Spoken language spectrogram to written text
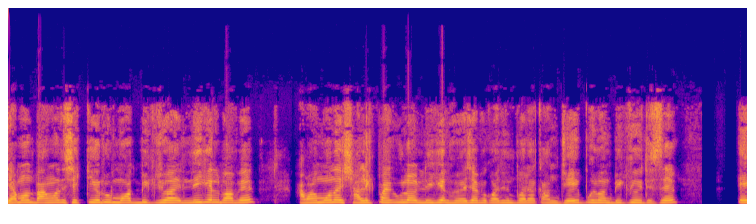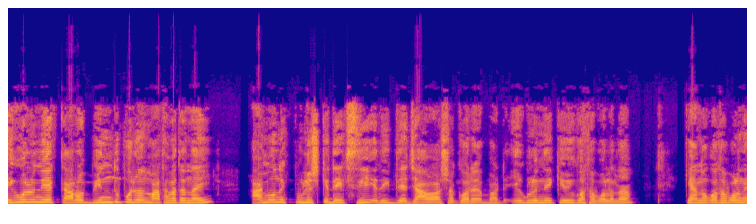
যেমন বাংলাদেশে কেরু মদ বিক্রি হয় লিগেল ভাবে আমার মনে হয় শালিক পাখিগুলো লিগেল হয়ে যাবে কদিন পরে, কারণ যেই পরিমাণ বিক্রি হইতেছে, এইগুলো নিয়ে কারও বিন্দু পরিমাণ মাথা ব্যথা নাই। আমি অনেক পুলিশকে দেখছি, এদিক দিয়ে যাওয়া আসা করে বাট এগুলো নিয়ে কেউই কথা বলে না। কেন কথা বলে না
